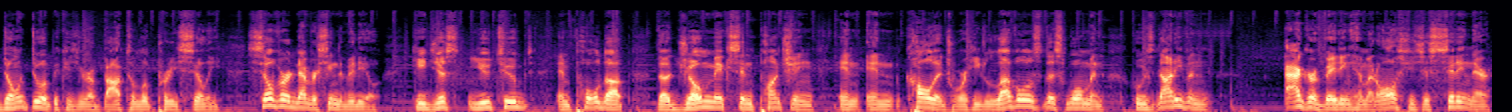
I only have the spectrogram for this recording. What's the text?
Don't do it because you're about to look pretty silly. Silver had never seen the video. He just YouTubed and pulled up the Joe Mixon punching in in college where he levels this woman who's not even aggravating him at all. She's just sitting there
